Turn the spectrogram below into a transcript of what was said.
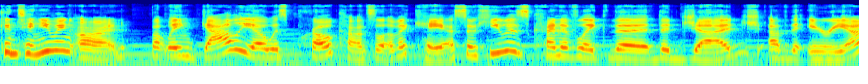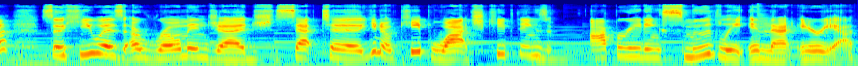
Continuing on, but when Gallio was proconsul of Achaia, so he was kind of like the the judge of the area. So he was a Roman judge set to, you know, keep watch, keep things operating smoothly in that area.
